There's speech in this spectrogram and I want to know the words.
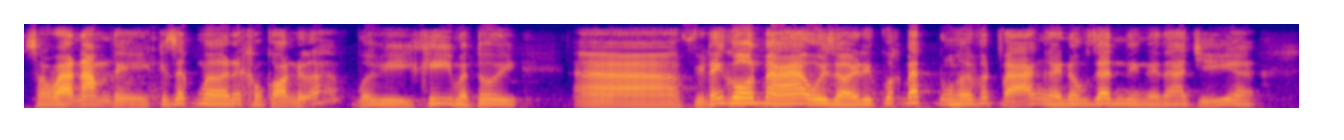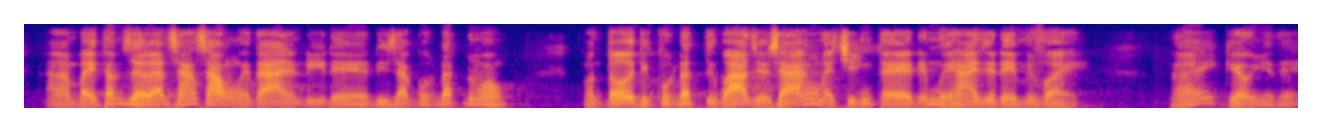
sau 3 năm thì cái giấc mơ đó không còn nữa bởi vì khi mà tôi à, vì đánh gôn mà. Ôi giời đi quốc đất cũng hơi vất vả. Người nông dân thì người ta chỉ à, à bảy tám giờ ăn sáng xong người ta đi để đi ra quốc đất đúng không? Còn tôi thì quốc đất từ 3 giờ sáng mà chính tề đến 12 giờ đêm mới về. Đấy kiểu như thế.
